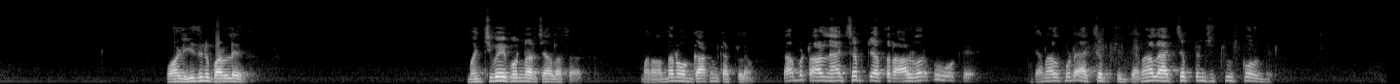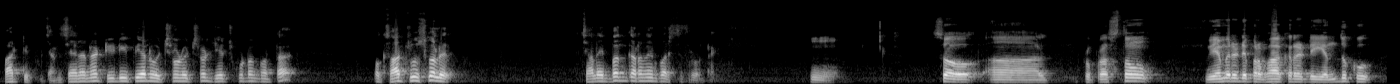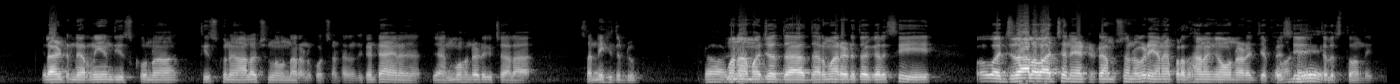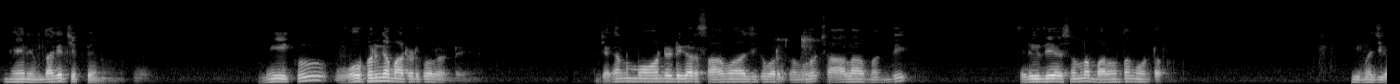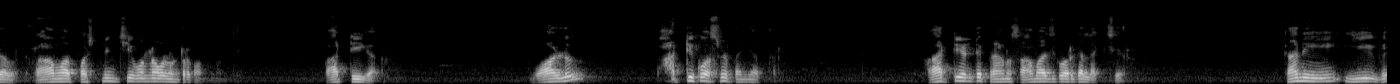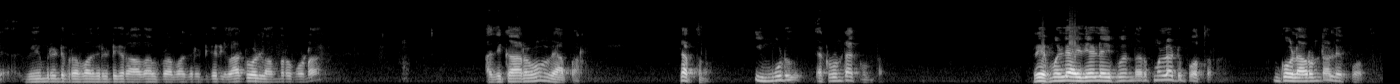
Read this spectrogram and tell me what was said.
వాళ్ళు ఈదిని పడలేదు. మంచి వైపు ఉన్నారు చాలాసార్లు. మనం అందరం ఒక ఘాటను కట్టలేము కాబట్టి వాళ్ళని యాక్సెప్ట్ చేస్తారు. వాళ్ళ వరకు ఓకే. జనాలు కూడా యాక్సెప్ట్ జనాలు యాక్సెప్టెన్స్ చూసుకోవాలి మీరు. పార్టీ ఇప్పుడు జనసేన టీడీపీ అని వచ్చినోడు వచ్చినట్టు చేర్చుకోవడం కొంట ఒకసారి చూసుకోలేదు. చాలా ఇబ్బందికరమైన పరిస్థితులు ఉంటాయి. సో ఇప్పుడు ప్రస్తుతం వేమిరెడ్డి ప్రభాకర్ రెడ్డి ఎందుకు ఇలాంటి నిర్ణయం తీసుకున్న తీసుకునే ఆలోచనలో ఉన్నారనుకోవచ్చు అంటారు. ఎందుకంటే ఆయన జగన్మోహన్ రెడ్డికి చాలా సన్నిహితుడు. మన మధ్య ధర్మారెడ్డితో కలిసి వజ్రాల వాచ్ అనేటువంటి అంశంలో కూడా ఈయన ప్రధానంగా ఉన్నాడని చెప్పేసి? తెలుస్తోంది. నేను ఇందాకే చెప్పాను. మీకు ఓపెన్గా మాట్లాడుకోవాలండి. జగన్మోహన్ రెడ్డి గారి సామాజిక వర్గంలో చాలామంది తెలుగుదేశంలో బలవంతంగా ఉంటారు. ఈ మధ్యకాలం రామ ఫస్ట్ నుంచి ఉన్నవాళ్ళు ఉంటారు కొంతమంది. పార్టీగా. వాళ్ళు పార్టీ కోసమే పనిచేస్తారు. పార్టీ అంటే ప్రాణం సామాజిక వర్గాలు లెక్క చేయరు కానీ ఈ వేమిరెడ్డి ప్రభాకర్ రెడ్డి గారు ఆదాల ప్రభాకర్ రెడ్డి గారు ఇలాంటి వాళ్ళు అందరూ కూడా అధికారం వ్యాపారం పెత్తనం. ఈ మూడు ఎక్కడ ఉంటే అక్కడ ఉంటారు రేపు మళ్ళీ ఐదేళ్ళు అయిపోయిన తర్వాత మళ్ళీ అటు పోతారు. ఇంకోళ్ళు ఎవరు ఉంటే వాళ్ళు అయిపోతారు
